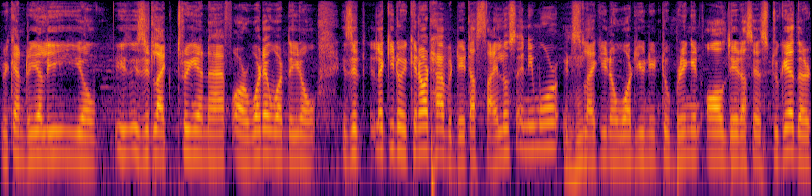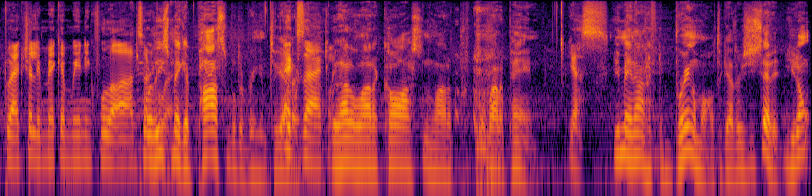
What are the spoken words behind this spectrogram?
we can really, you know, is, is it like three and a half or whatever? You know, is it like you know, you cannot have a data silos anymore. It's like you know what you need to bring in all data sets together to actually make a meaningful answer. Or at least it. make it possible to bring them together Exactly. without a lot of cost and a lot of a lot of pain. Yes. You may not have to bring them all together. As you said, it you don't.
